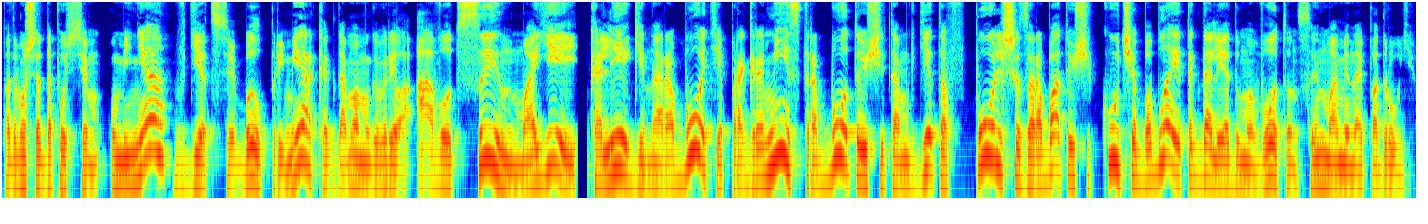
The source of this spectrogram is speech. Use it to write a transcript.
Потому что, допустим, у меня в детстве был пример, когда мама говорила, а вот сын моей коллеги на работе, программист, работающий там где-то в Польше, зарабатывающий куча бабла и так далее. Я думаю, вот он, сын маминой подруги.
